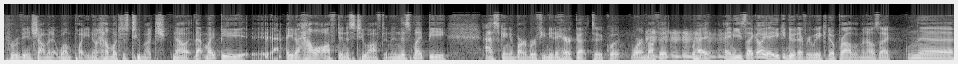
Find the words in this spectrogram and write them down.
Peruvian shaman at one point, you know, how much is too much? Now, that might be, you know, how often is too often? And this might be asking a barber if you need a haircut, to quote Warren Buffett, right? And he's like, oh, yeah, you can do it every week, no problem. And I was like, nah,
